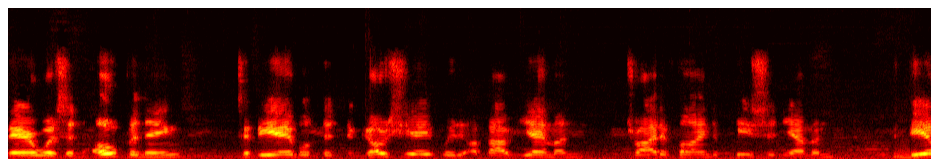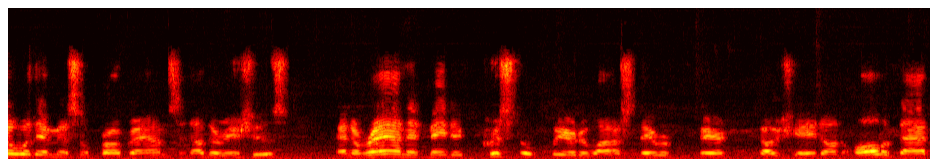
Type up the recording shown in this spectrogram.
there was an opening to be able to negotiate with about Yemen, try to find a peace in Yemen, mm-hmm. deal with their missile programs and other issues. And Iran had made it crystal clear to us they were prepared to negotiate on all of that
